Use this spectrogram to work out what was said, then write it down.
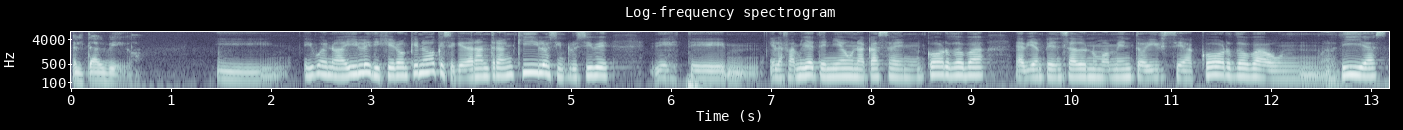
el tal Vigo. Y, bueno, ahí les dijeron que no, que se quedaran tranquilos, inclusive este, la familia tenía una casa en Córdoba, habían pensado en un momento irse a Córdoba unos días,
